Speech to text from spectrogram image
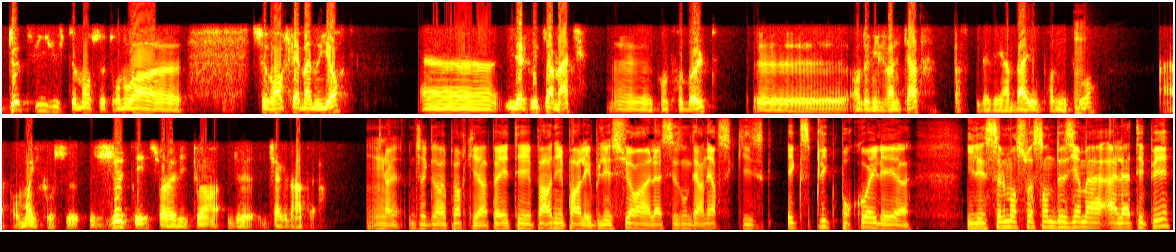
depuis justement ce tournoi, euh, ce grand chelem à New York. Euh, il a joué qu'un match euh, contre Bolt en 2024 parce qu'il avait un bail au premier tour. Ah, pour moi, il faut se jeter sur la victoire de Jack Draper. Ouais, Jack Draper qui n'a pas été épargné par les blessures hein, la saison dernière, ce qui explique pourquoi il est, euh, il est seulement 62e à, à l'ATP.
